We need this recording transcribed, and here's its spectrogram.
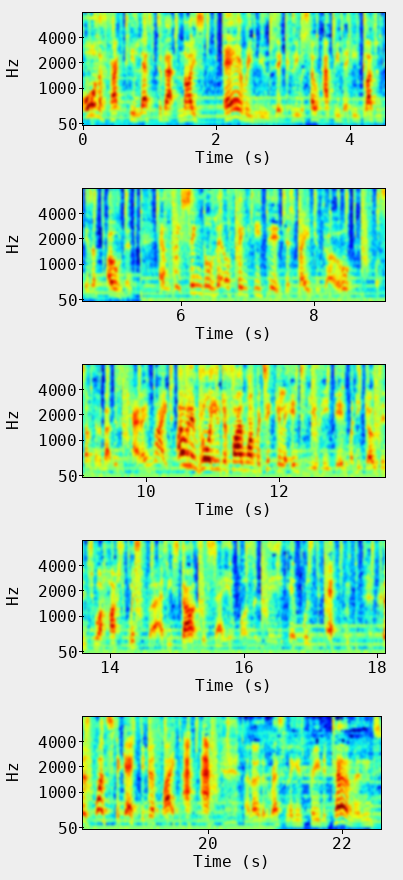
or the fact he left to that nice, airy music because he was so happy that he bludgeoned his opponent, every single little thing he did just made you go, well, something about this cat ain't right. I would implore you to find one particular interview he did when he goes into a hushed whisper as he starts to say, It wasn't me, it was them. Because once again, you're just like, I know that wrestling is predetermined.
